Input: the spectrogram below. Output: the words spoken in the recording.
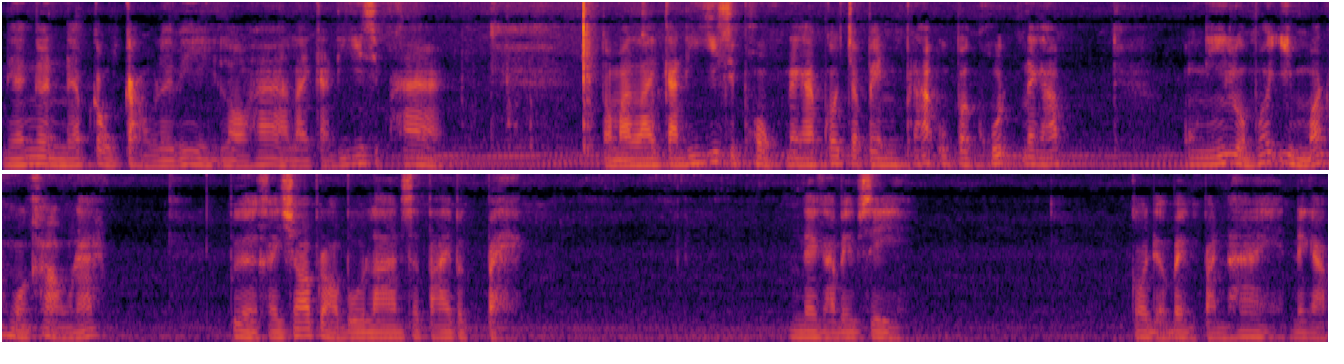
เนื้อเงินนะครับเก่าๆเลยพี่รอห้ารายการที่25 ต่อมารายการที่ 26 นะครับ ก็จะเป็นพระอุปคุตนะครับ องค์นี้หลวงพ่ออิ่มวัดหัวเข่านะเผื่อใครชอบหล่อโบราณสไตล์แปลกๆนะครับ FC ก็เดี๋ยวแบ่งปันให้นะครับ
